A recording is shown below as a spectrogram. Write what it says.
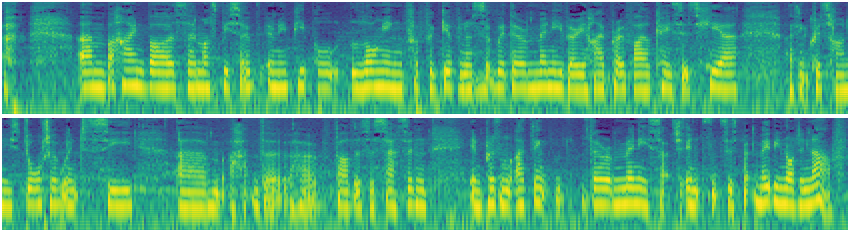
um, behind bars there must be so many people longing for forgiveness. Mm. There are many very high profile cases here. I think Chris Hani's daughter went to see um, the, her father's assassin in prison. I think there are many such instances, but maybe not enough.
